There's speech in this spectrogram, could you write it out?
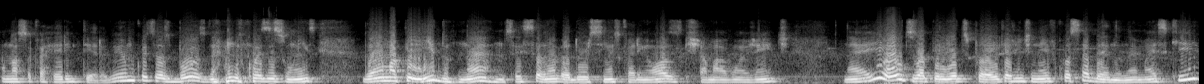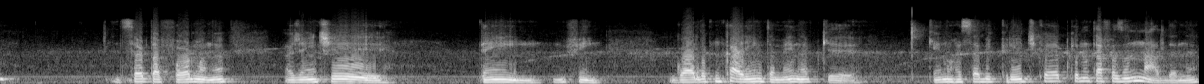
a nossa carreira inteira. Ganhamos coisas boas, ganhamos coisas ruins, ganhamos apelido, né? Não sei se você lembra do Ursinhos Carinhosos que chamavam a gente, né? E outros apelidos por aí que a gente nem ficou sabendo, né? Mas que, de certa forma, né? A gente tem, enfim, guarda com carinho também, né? Porque quem não recebe crítica é porque não está fazendo nada, né?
